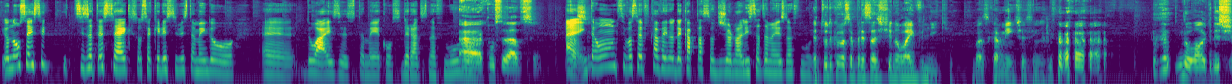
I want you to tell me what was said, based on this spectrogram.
Eu não sei se precisa ter sexo, se aqueles filmes também do, é, do ISIS também é considerado snuff movie. É, considerado sim. É, assim. então se você ficar vendo decapitação de jornalista também é snuff movie. É tudo que você precisa assistir no Live Leak, basicamente, assim. no Ogrish.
